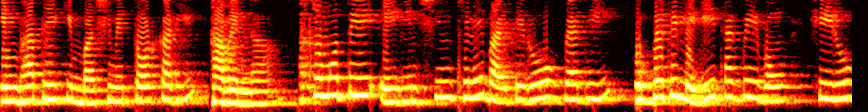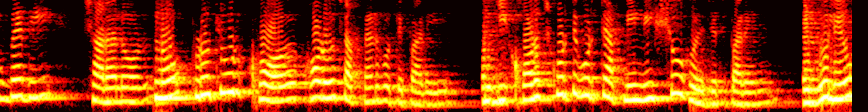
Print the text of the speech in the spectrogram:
শিম ভাতে কিংবা শিমের তরকারি খাবেন না। শাস্ত্রমতে এই দিন শিম খেলে বাড়িতে রোগ ব্যাধি রোগ ব্যাধি লেগেই থাকবে এবং সেই রোগ ব্যাধি সারানোর প্রচুর খরচ আপনার হতে পারে। এমনকি খরচ করতে করতে আপনি নিঃস্ব হয়ে যেতে পারেন। তাই ভুলেও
